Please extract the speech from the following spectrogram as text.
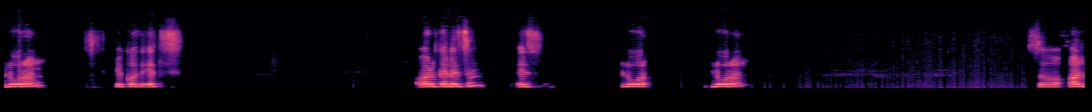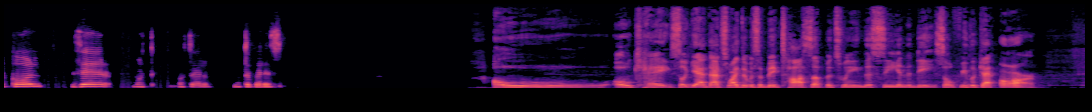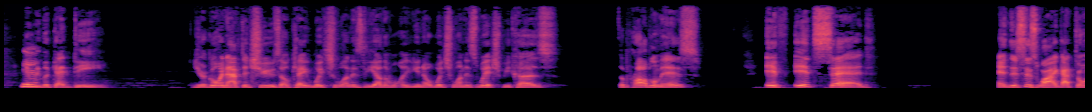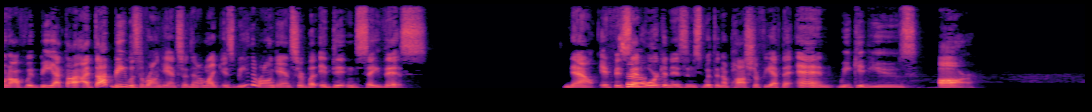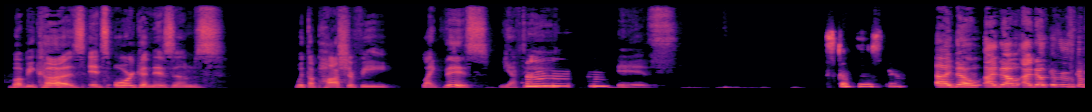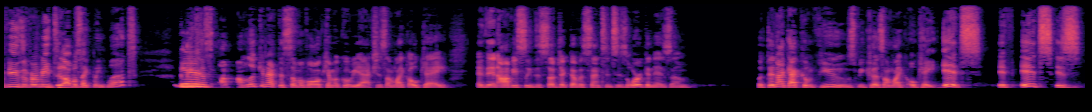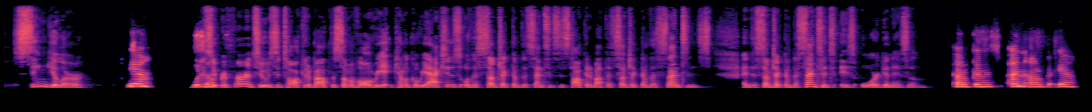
plural because it's organism is plural so are called their mot- mot- metabolism Oh, okay. So yeah, that's why there was a big toss up between the C and the D. So if we look at R and yeah we look at D, you're going to have to choose, okay, which one is the other one, you know, which one is which because the problem is if it said and this is why I got thrown off with B. I thought I thought B was the wrong answer. Then I'm like, is B the wrong answer? But it didn't say this. Now, if it said So- organisms with an apostrophe at the end, we could use are. But because it's organisms with apostrophe like this, you have to use um, is. it's confused now I know, I know, I know, because it was confusing for me too. I was like, wait, what? Yeah. Because I'm, I'm looking at the sum of all chemical reactions. I'm like, okay. And then obviously the subject of a sentence is organism. But then I got confused because I'm like, okay, it's, if it's is singular, yeah what is So- it referring to? Is it talking about the sum of all rea- chemical reactions or the subject of the sentence? It's talking about the subject of the sentence. And the subject of the sentence is organism. organism an org yeah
